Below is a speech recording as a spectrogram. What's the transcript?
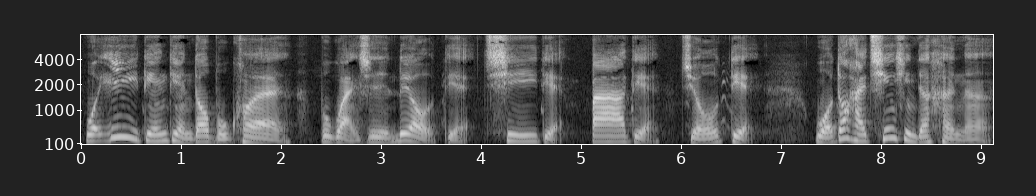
我一点点都不困。”不管是六点、七点、八点、九点，我都还清醒的很呢。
